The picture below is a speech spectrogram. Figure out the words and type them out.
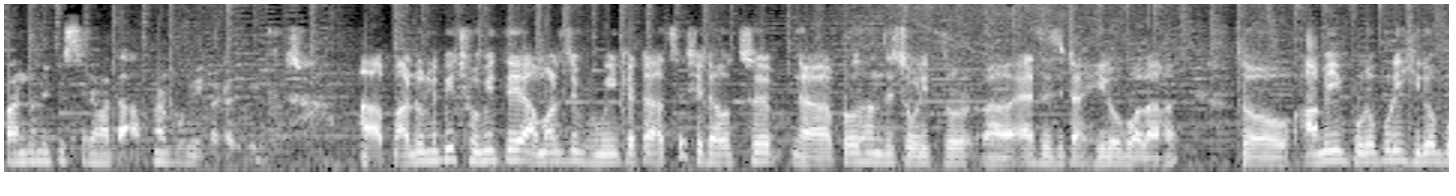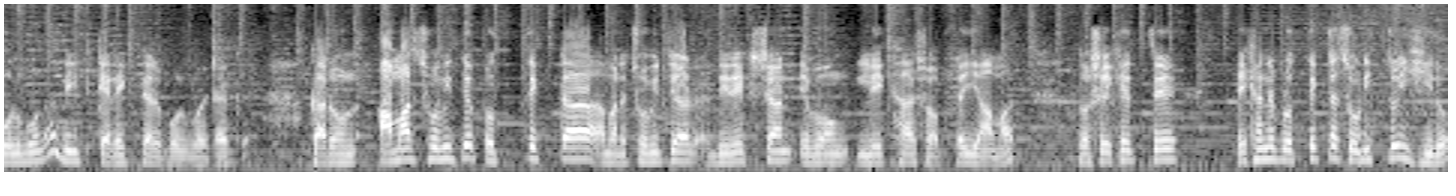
পাণ্ডুলিপি সিনেমাতে আপনার ভূমিকাটা কি? আহ, পাণ্ডুলিপি ছবিতে আমার যে ভূমিকাটা আছে সেটা হচ্ছে আহ, প্রধান যে চরিত্র অ্যাজ এ যেটা হিরো বলা হয় তো আমি পুরোপুরি হিরো বলব না লিড ক্যারেক্টার বলব এটাকে। কারণ আমার ছবিতে প্রত্যেকটা মানে ছবিটার ডিরেকশন এবং লেখা সবটাই আমার। তো সেক্ষেত্রে এখানে প্রত্যেকটা চরিত্রই হিরো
